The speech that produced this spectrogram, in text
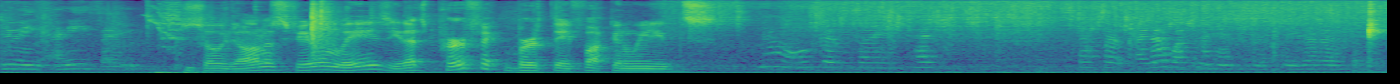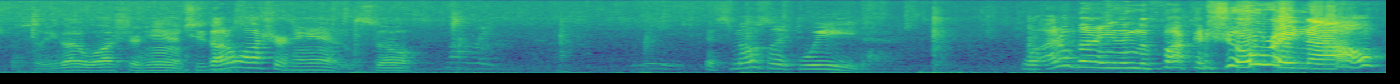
doing anything. So Donna's feeling lazy. That's perfect birthday fucking weeds. No, because I had stuff out. I gotta wash my hands first, so you gotta So you gotta wash your hands. She's gotta wash her hands. So smell like weed. it smells like weed. Well, I don't got anything to fucking show right now.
